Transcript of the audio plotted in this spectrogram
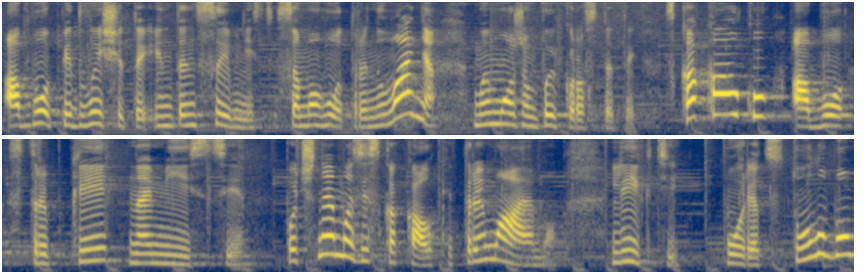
або підвищити інтенсивність самого тренування, ми можемо використати скакалку або стрибки на місці. Почнемо зі скакалки. Тримаємо лікті поряд з тулубом,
